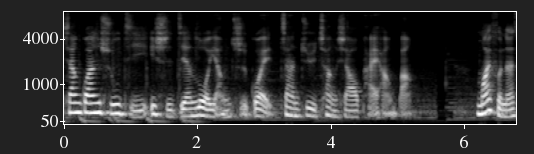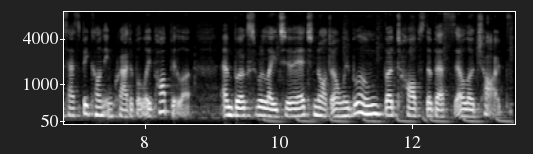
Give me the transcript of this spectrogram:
相关书籍一时间洛阳纸贵，占据畅销排行榜。 Mindfulness has become incredibly popular, and books related to it not only bloom but tops the bestseller charts.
